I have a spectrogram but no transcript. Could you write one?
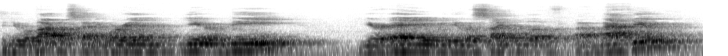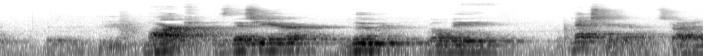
to do a Bible study. We're in year B. Year A, we do a cycle of uh, Matthew. Mark is this year. Luke will be next year, starting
